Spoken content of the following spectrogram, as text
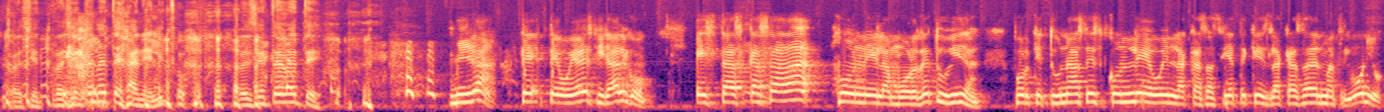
Recien- recientemente, Danielito. Recientemente. Mira, te, te voy a decir algo. Estás casada con el amor de tu vida. porque tú naces con Leo en la casa 7, que es la casa del matrimonio.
